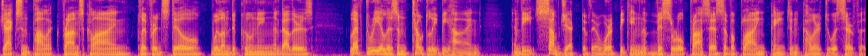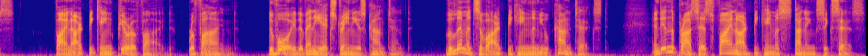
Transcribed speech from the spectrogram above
Jackson Pollock, Franz Kline, Clyfford Still, Willem de Kooning, and others left realism totally behind, and the subject of their work became the visceral process of applying paint and color to a surface. Fine art became purified, refined, devoid of any extraneous content. The limits of art became the new context, and in the process, fine art became a stunning success.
